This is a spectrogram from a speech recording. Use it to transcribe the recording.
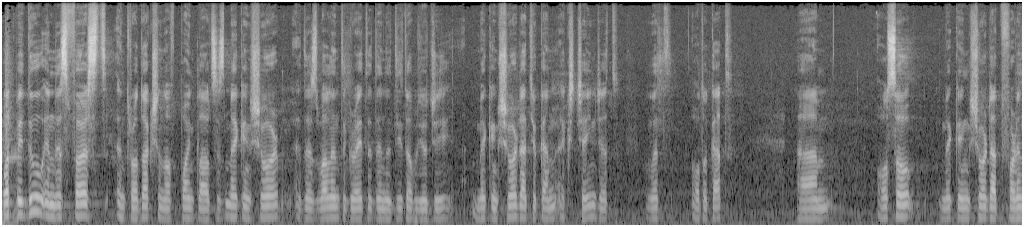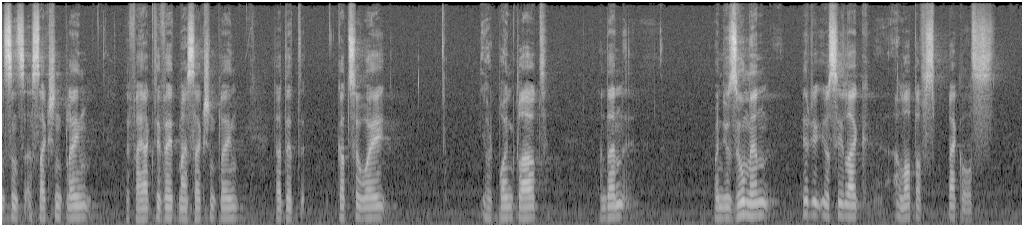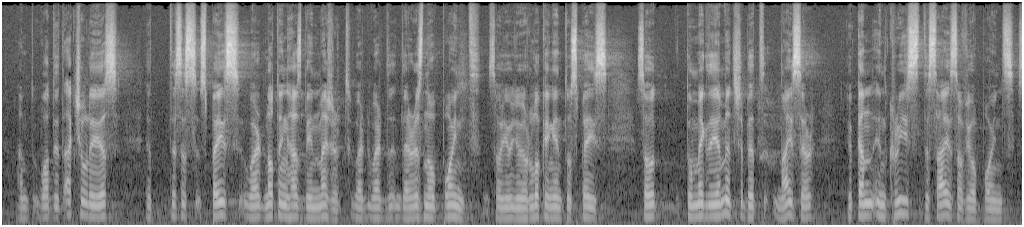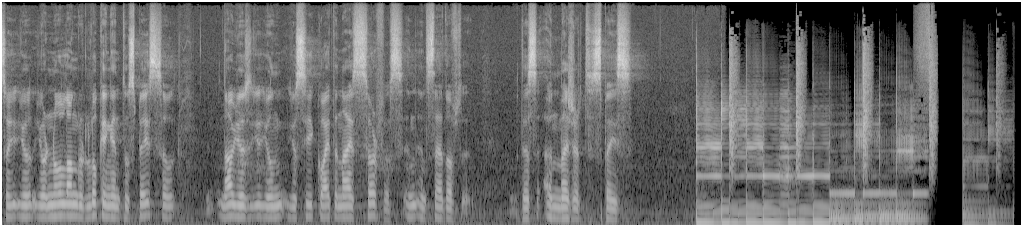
what we do in this first introduction of point clouds is making sure it is well integrated in the DWG, making sure that you can exchange it with AutoCAD. Um, also, making sure that, for instance, a section plane, if I activate my section plane, that it cuts away your point cloud. And then when you zoom in, here you, you see like a lot of speckles. And what it actually is, it, this is space where nothing has been measured, where, where there is no point. So you, you're looking into space. So to make the image a bit nicer, you can increase the size of your points. So you, you're no longer looking into space. So now you, you, you see quite a nice surface in, instead of this unmeasured space.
